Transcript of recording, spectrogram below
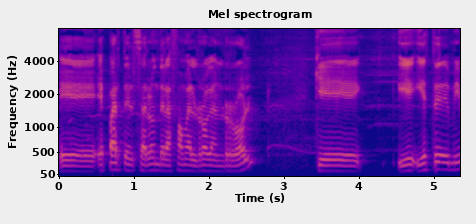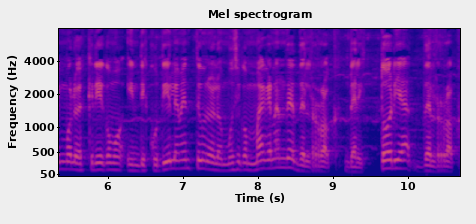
Eh, es parte del Salón de la Fama del Rock and Roll, que, y, este mismo lo describe como indiscutiblemente uno de los músicos más grandes del rock, de la historia del rock.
